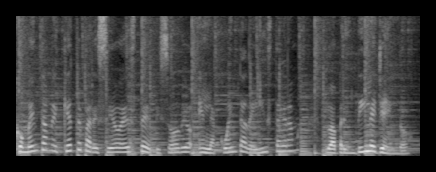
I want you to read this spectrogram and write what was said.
Coméntame qué te pareció este episodio en la cuenta de Instagram Lo aprendí leyendo.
